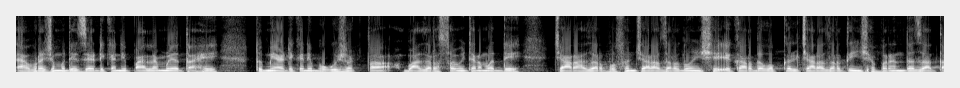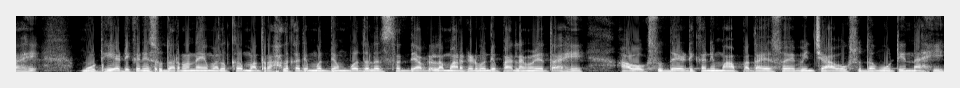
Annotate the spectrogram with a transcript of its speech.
ॲव्हरेजमध्येच या ठिकाणी पाहायला मिळत आहे. तुम्ही या ठिकाणी बघू शकता बाजार समित्यांमध्ये चार हजारपासून चार हजार दोनशे एक अर्ध वक्कल चार हजार तीनशेपर्यंत जात आहे. मोठी या ठिकाणी सुधारणा नाही मात्र मात्र हलका ते मध्यम बदलच सध्या आपल्याला मार्केटमध्ये पाहायला मिळत आहे. आवकसुद्धा या ठिकाणी मापात आहे. सोयाबीनची आवकसुद्धा मोठी नाही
